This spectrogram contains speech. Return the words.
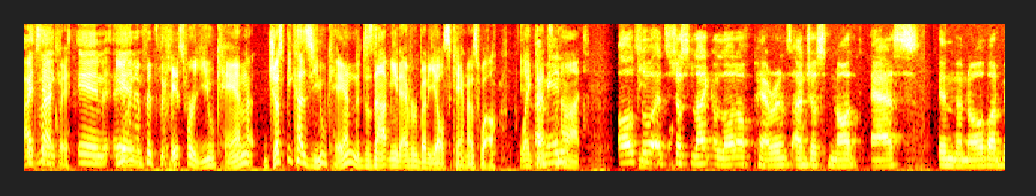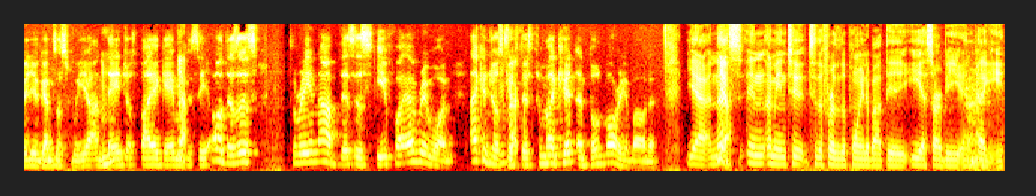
I exactly. Think in, Even if it's the case where you can, just because you can, it does not mean everybody else can as well. Like I that's mean, not. Also, it's just like a lot of parents are just not as in the know about video games as we are, and Mhm. they just buy a game Yeah. and they see, oh, this is three and up. This is E for everyone. I can just Exactly. give this to my kid and don't worry about it. Yeah, and Yeah. that's in I mean to to the further the point about the ESRB and PEGI.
